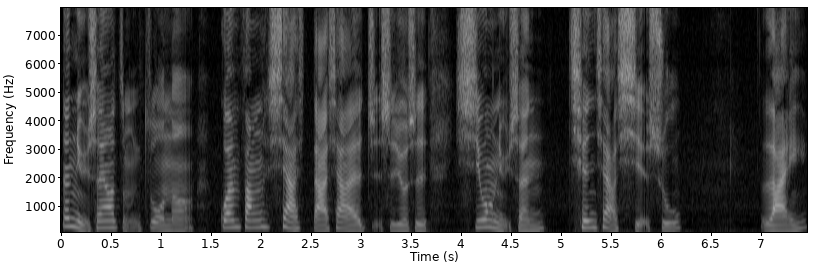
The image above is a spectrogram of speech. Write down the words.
那女生要怎么做呢？官方下达下来的指示就是希望女生签下血书，来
